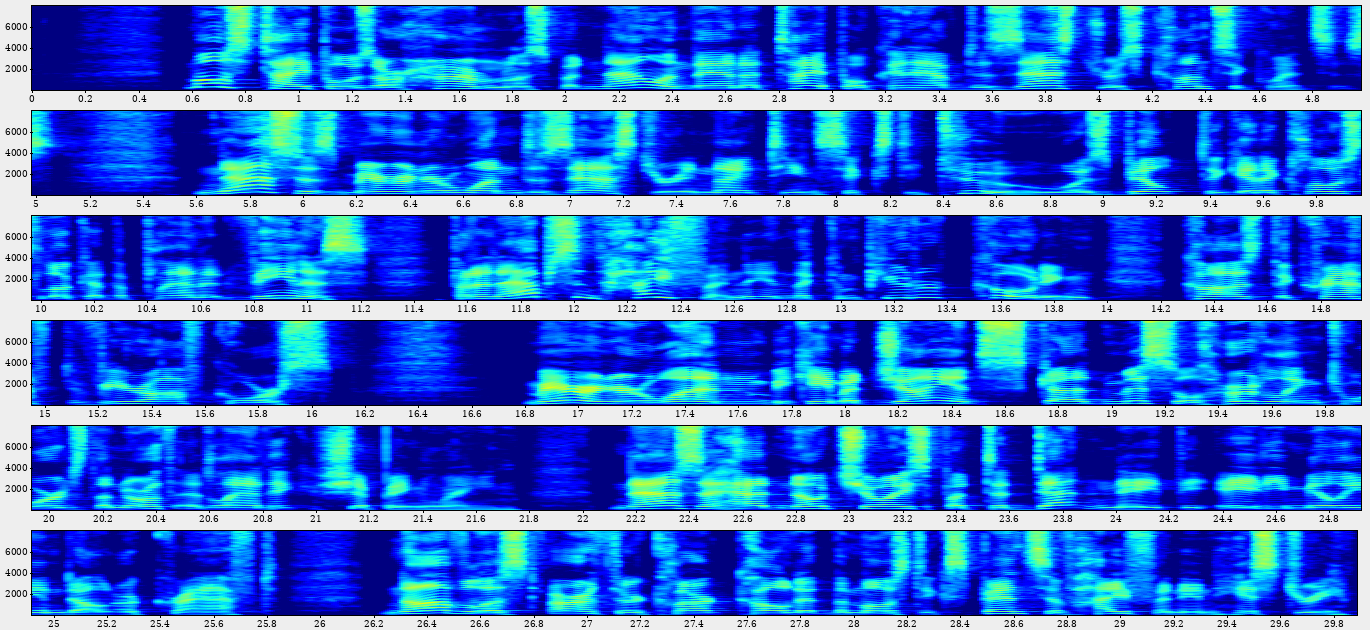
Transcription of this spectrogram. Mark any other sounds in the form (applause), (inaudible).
Most typos are harmless, but now and then a typo can have disastrous consequences. NASA's Mariner 1 disaster in 1962 was built to get a close look at the planet Venus, but an absent hyphen in the computer coding caused the craft to veer off course. Mariner 1 became a giant Scud missile hurtling towards the North Atlantic shipping lane. NASA had no choice but to detonate the $80 million craft. Novelist Arthur Clarke called it the most expensive hyphen in history.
